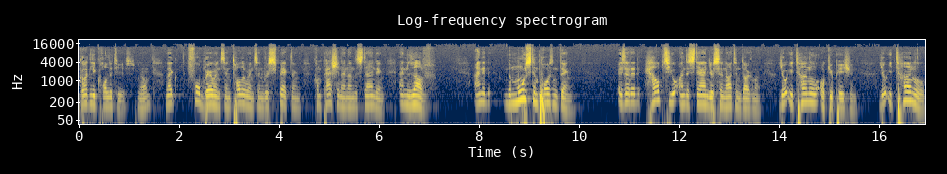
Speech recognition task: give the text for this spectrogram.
godly qualities. You know? Like forbearance and tolerance and respect and compassion and understanding and love. And it, the most important thing is that it helps you understand your Sanatan Dharma, your eternal occupation, your eternal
